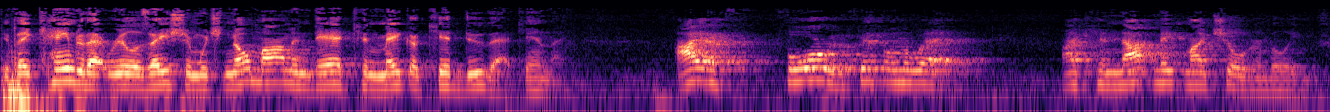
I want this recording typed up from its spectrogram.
If they came to that realization, which no mom and dad can make a kid do that, can they? I have four with a fifth on the way. I cannot make my children believe.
